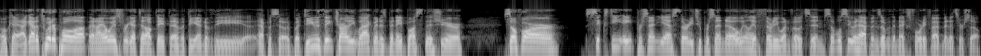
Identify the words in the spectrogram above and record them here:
Okay, I got a Twitter poll up, and I always forget to update them at the end of the uh, episode. But do you think Charlie Blackmon has been a bust this year? So far, 68% yes, 32% no. We only have 31 votes in, so we'll see what happens over the next 45 minutes or so.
